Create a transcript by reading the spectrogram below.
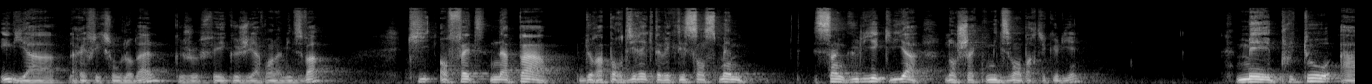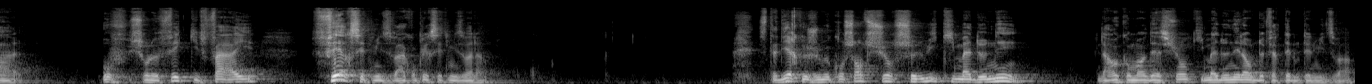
Il y a la réflexion globale que je fais, que j'ai avant la mitzvah, qui en fait n'a pas de rapport direct avec l'essence même singulier qu'il y a dans chaque mitzvah en particulier, mais plutôt sur le fait qu'il faille faire cette mitzvah, accomplir cette mitzvah-là. C'est-à-dire que je me concentre sur celui qui m'a donné la recommandation, qui m'a donné l'ordre de faire telle ou telle mitzvah,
